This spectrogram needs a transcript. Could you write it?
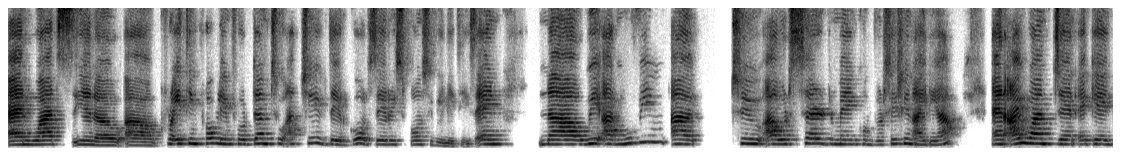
and what's, you know, uh, creating problem for them to achieve their goals, their responsibilities. And now we are moving uh, to our third main conversation idea. And I want Jen again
